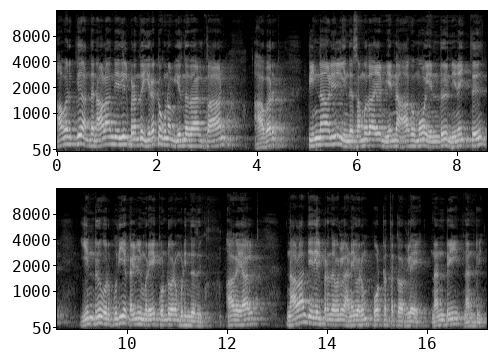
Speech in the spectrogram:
அவருக்கு அந்த நாலாம் தேதியில் பிறந்த இரக்க குணம் இருந்ததால் தான் அவர் பின்னாளில் இந்த சமுதாயம் என்ன ஆகுமோ என்று நினைத்து இன்று ஒரு புதிய கல்வி முறையை கொண்டு வர முடிந்தது. ஆகையால் நாலாம் தேதியில் பிறந்தவர்கள் அனைவரும் போற்றத்தக்கவர்களே. நன்றி நன்றி.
